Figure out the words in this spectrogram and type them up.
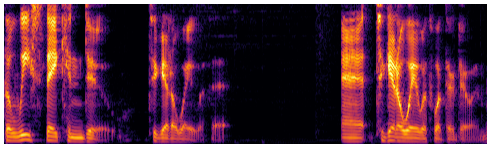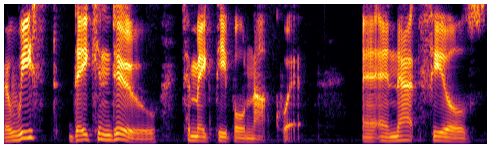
the least they can do to get away with it. And to get away with what they're doing. The least they can do to make people not quit. And, that feels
